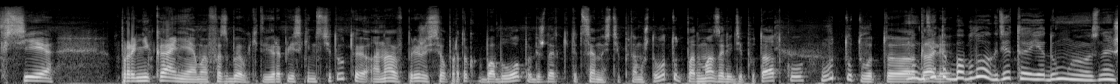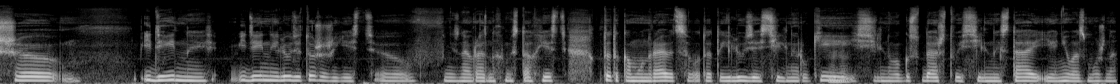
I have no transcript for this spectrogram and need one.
все прониканием ФСБ в какие-то европейские институты, она прежде всего про то, как бабло побеждает какие-то ценности, потому что вот тут подмазали депутатку, вот тут вот э, Ну, дали... где-то бабло, а где-то, я думаю, знаешь, э, идейные, идейные люди тоже же есть, э, в, не знаю, в разных местах есть. Кто-то, кому нравится вот эта иллюзия сильной руки, uh-huh. и сильного государства, и сильной стаи, и они, возможно,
